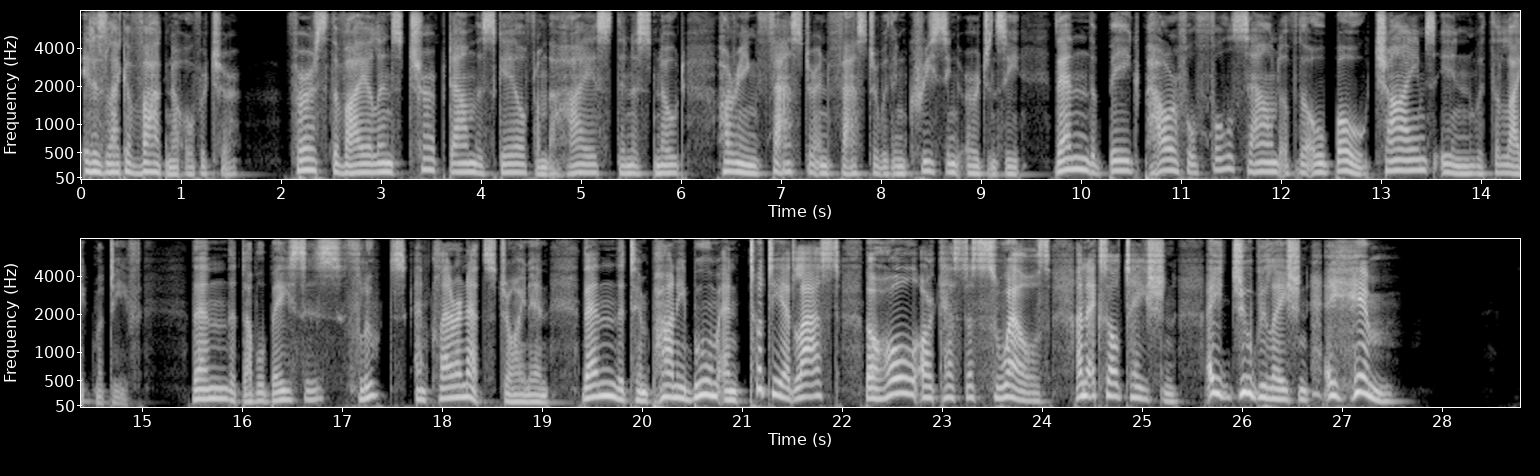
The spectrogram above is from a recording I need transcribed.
It is like a Wagner overture. First, the violins chirp down the scale from the highest, thinnest note, hurrying faster and faster with increasing urgency. Then the big, powerful, full sound of the oboe chimes in with the leitmotif. Then the double basses, flutes, and clarinets join in. Then the timpani boom and tutti at last. The whole orchestra swells, an exultation, a jubilation, a hymn.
